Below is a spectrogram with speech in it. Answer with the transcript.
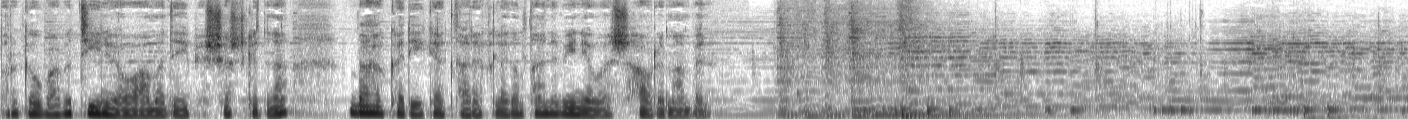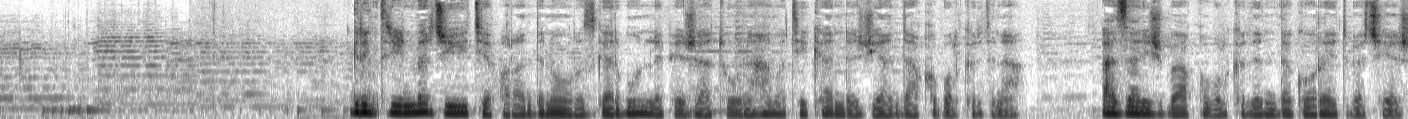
بڕگە و بابەتی نوێ و ئامادەی پێشکەش کردنە با هاوکاری کاک تاریق لەگەڵتان نەبین ئێوەش هاوڕێمان بن. گرنگترین مەرجی تێپەڕاندن و ڕزگاربوون لە پێژات و نەهامەتیەکان لە ژیاندا قبوڵکردنە ئازاریش بە قبوڵکردن دەگۆڕێت بە چێژ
